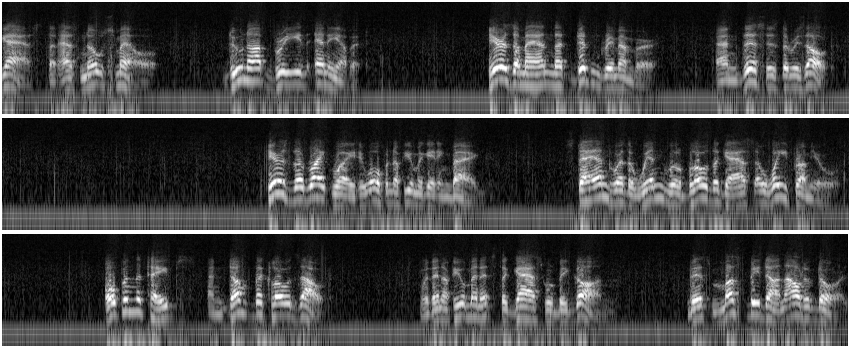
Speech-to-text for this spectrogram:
gas that has no smell. Do not breathe any of it. Here's a man that didn't remember, and this is the result. Here's the right way to open a fumigating bag. Stand where the wind will blow the gas away from you. Open the tapes and dump the clothes out. Within a few minutes, the gas will be gone. This must be done out of doors.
